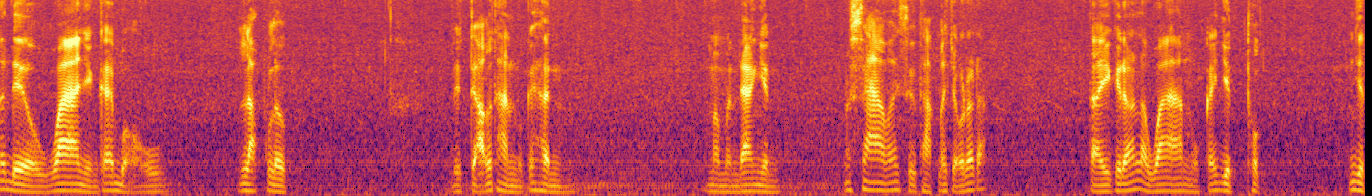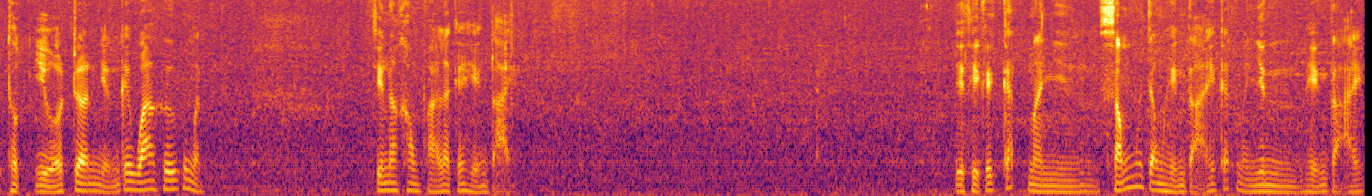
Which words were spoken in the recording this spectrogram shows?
Nó đều qua những cái bộ lọc lược để trở thành một cái hình mà mình đang nhìn. Nó xa với sự thật ở chỗ đó đó. Tại vì cái đó là qua một cái dịch thuật dịch thuật dựa trên những cái quá khứ của mình. Chứ nó không phải là cái hiện tại. Vậy thì cái cách mà nhìn sống ở trong hiện tại cách mà nhìn hiện tại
